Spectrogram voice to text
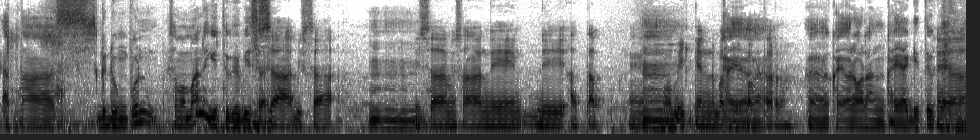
atas gedung pun sama mana gitu gak bisa? Bisa bisa Hmm, bisa misalnya di di atap eh, mau bikin tempat kayak helikopter. eh, kayak orang-orang kayak gitu kan. Kayak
